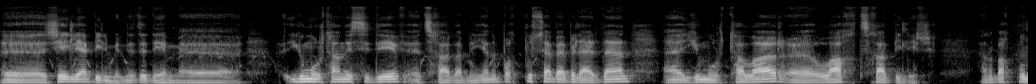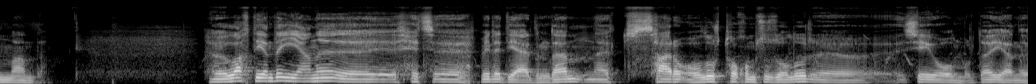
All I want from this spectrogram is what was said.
e, şey eləyə bilmir. Necə deyim, e, yumurtanı sidib e, çıxarda bilmir. Yəni bax bu səbəblərdən yumurtalar e, lax çıxa bilir. Yəni bax bundandır. E, Lax deyəndə yəni e, heç e, belə deyərdim də e, sarı olur, toxumsuz olur, şey olmur da, yəni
